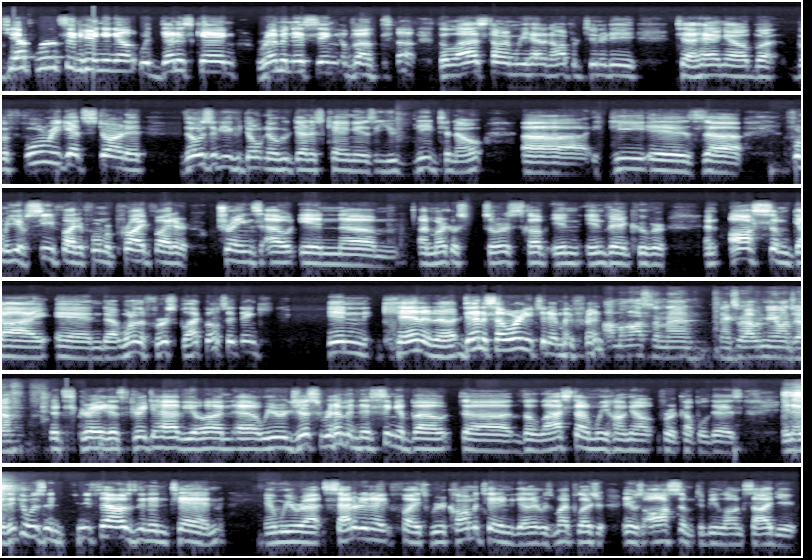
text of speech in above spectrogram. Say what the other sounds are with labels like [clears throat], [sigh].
Jeff Wilson hanging out with Denis Kang, reminiscing about uh, the last time we had an opportunity to hang out. But before we get started, those of you who don't know who Denis Kang is, you need to know. Uh, he is uh, former UFC fighter, former Pride fighter, trains out in um, on Marco Soares Club in in Vancouver. An awesome guy and uh, one of the first black belts, I think, in Canada. Denis, how are you today, my friend? I'm awesome, man. Thanks for having me on, Jeff. It's great. It's great to have you on. Uh, we were just reminiscing about uh, the last time we hung out for a couple days, and I think it was in 2010 and we were at Saturday Night Fights. We were commentating together. It was my pleasure. It was awesome to be alongside you.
